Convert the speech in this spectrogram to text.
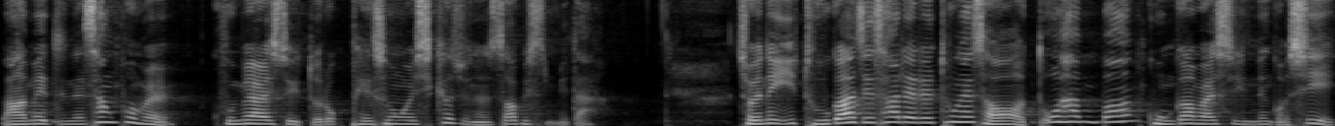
마음에 드는 상품을 구매할 수 있도록 배송을 시켜주는 서비스입니다. 저희는 이 두 가지 사례를 통해서 또 한 번 공감할 수 있는 것이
